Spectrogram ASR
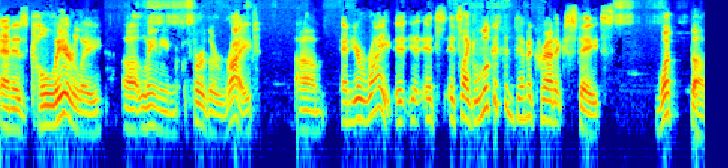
and is clearly uh, leaning further right. Um, and you're right. It, it, it's it's like look at the Democratic states what the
